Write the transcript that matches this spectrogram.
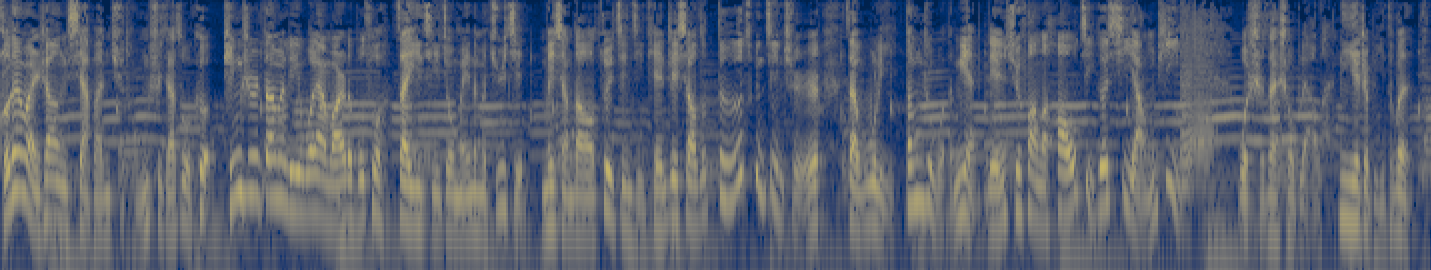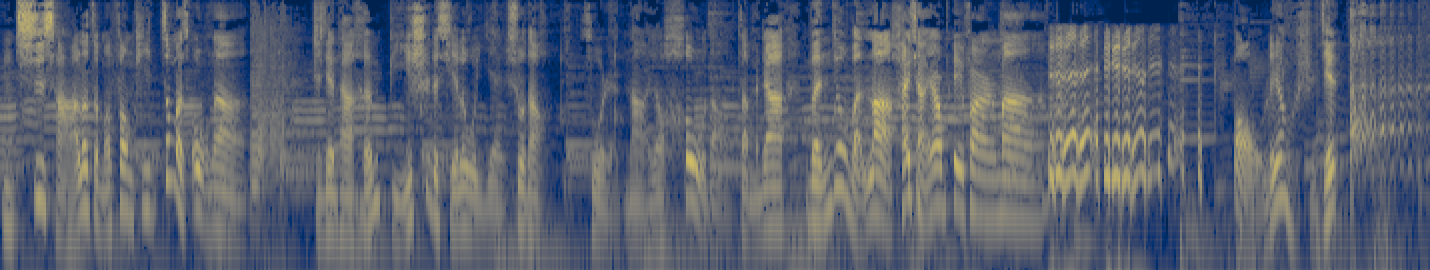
昨天晚上下班去同事家做客，平时单位里我俩玩的不错，在一起就没那么拘谨。没想到最近几天这小子得寸进尺，在屋里当着我的面连续放了好几个西洋屁，我实在受不了了，捏着鼻子问：“你吃啥了？怎么放屁这么臭呢？”只见他很鄙视的斜了我一眼，说道：“做人呐要厚道，怎么着？闻就闻了，还想要配方吗？” 爆料时间。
